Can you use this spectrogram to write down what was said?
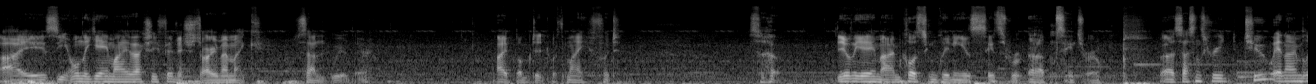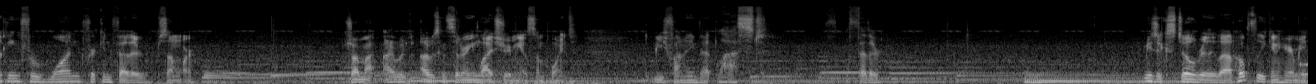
I is the only game I have actually finished. Sorry, my mic sounded weird there. I bumped it with my foot. So, the only game I'm close to completing is Saints, uh, Saints Row. Uh, Assassin's Creed 2, and I'm looking for one freaking feather somewhere. So I'm, I, would, I was considering live streaming at some point. To be finding that last feather. Music's still really loud. Hopefully you can hear me.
